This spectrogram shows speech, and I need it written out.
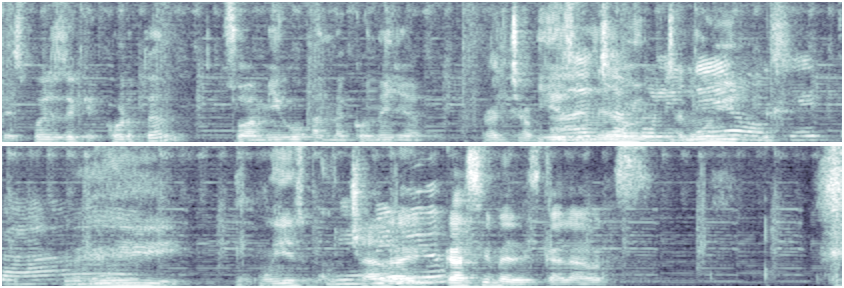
Después de que cortan, su amigo anda con ella. Al Y es Ah, muy- muy- ¿qué tal? Muy, muy escuchado. Bienvenido. Ay, casi me descalabras.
